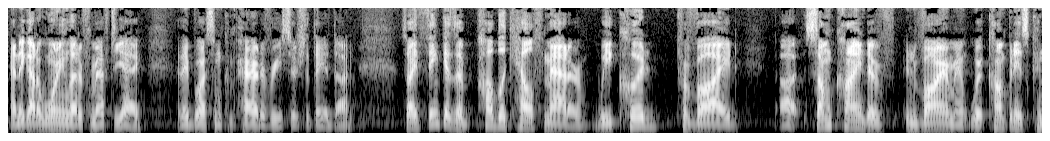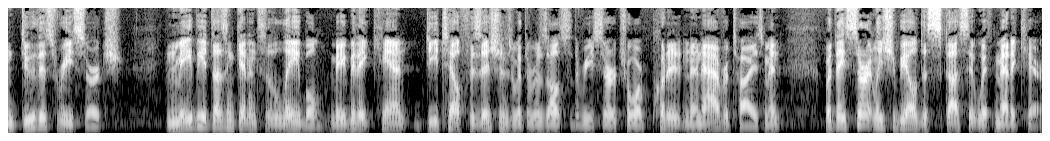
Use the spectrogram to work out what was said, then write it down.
and they got a warning letter from FDA. And they brought some comparative research that they had done. So I think, as a public health matter, we could provide uh, some kind of environment where companies can do this research. And maybe it doesn't get into the label. Maybe they can't detail physicians with the results of the research or put it in an advertisement but they certainly should be able to discuss it with Medicare.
